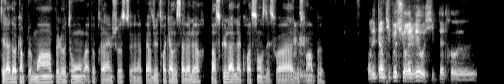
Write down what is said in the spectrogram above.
Teladoc un peu moins, Peloton à peu près la même chose, a perdu les trois quarts de sa valeur parce que la, la croissance déçoit, déçoit un peu on était un petit peu surélevé aussi, peut-être euh,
